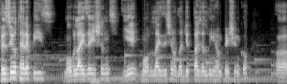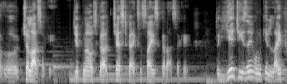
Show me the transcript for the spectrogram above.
physiotherapies mobilisation ये मोबिलाइजेशन मतलब जितना जल्दी हम पेशेंट को चला सके, जितना उसका चेस्ट का एक्सरसाइज करा सके। तो ये चीज़ें उनकी लाइफ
